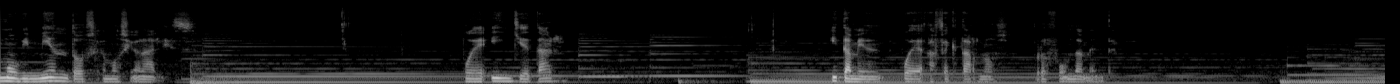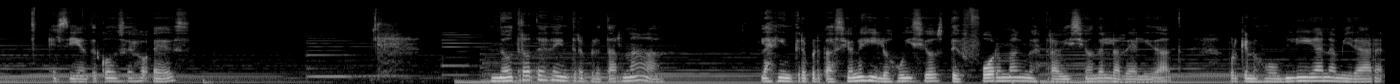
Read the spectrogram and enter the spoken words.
movimientos emocionales. Puede inquietar y también puede afectarnos profundamente. El siguiente consejo es, no trates de interpretar nada. Las interpretaciones y los juicios deforman nuestra visión de la realidad porque nos obligan a mirar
